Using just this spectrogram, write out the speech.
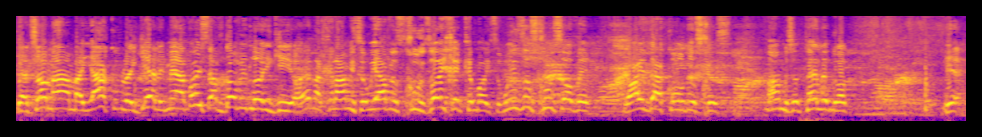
that somehow my Yaakov lo igia, me avois av David lo igia, and eh, Achanami, so we have a schus, zoiche kemoisa. Where's the schus over it? Why is that called a schus? Mom is a pedagogue. Yeah.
